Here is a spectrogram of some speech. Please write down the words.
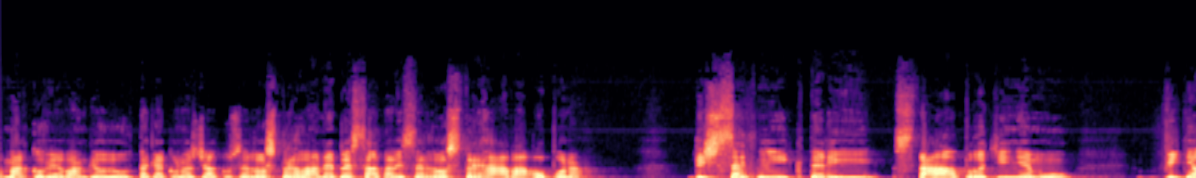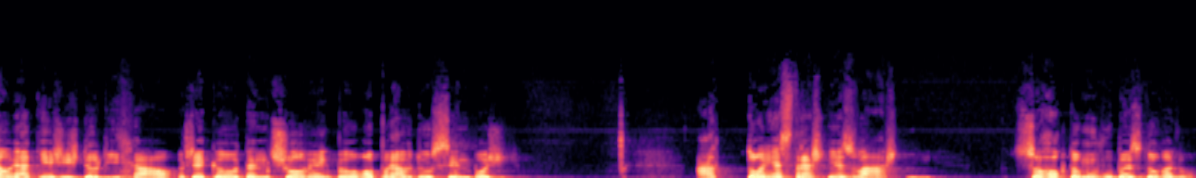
v Markově evangeliu, tak jako na začátku se roztrhla nebesa, tady se roztrhává opona. Když setník, který stál proti němu, viděl, jak Ježíš dodýchal, řekl, ten člověk byl opravdu syn Boží. A to je strašně zvláštní, co ho k tomu vůbec dovedlo.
